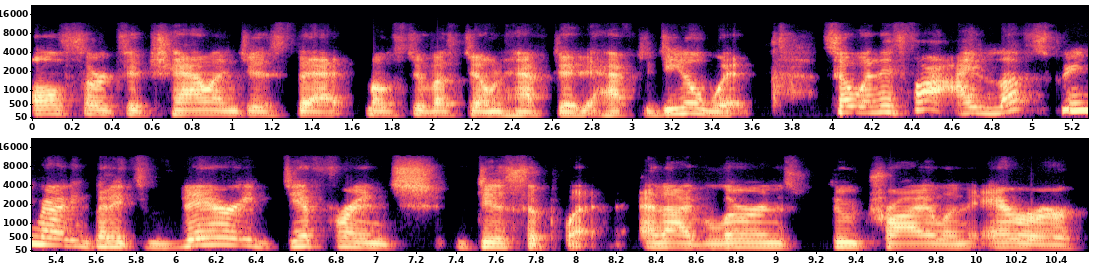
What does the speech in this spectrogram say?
all sorts of challenges that most of us don't have to have to deal with. So, and as far I love screenwriting, but it's very different discipline, and I've learned through trial and error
